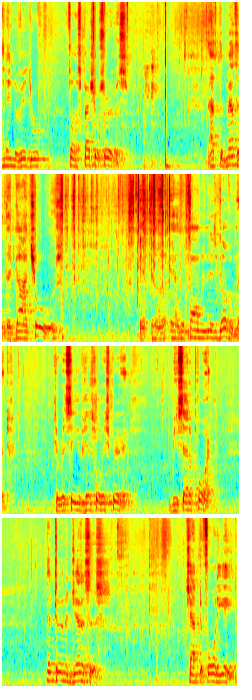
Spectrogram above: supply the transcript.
an individual for a special service. That's the method that God chose it, uh, as a form in his government to receive his Holy Spirit, to be set apart. Let's turn to Genesis chapter 48.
